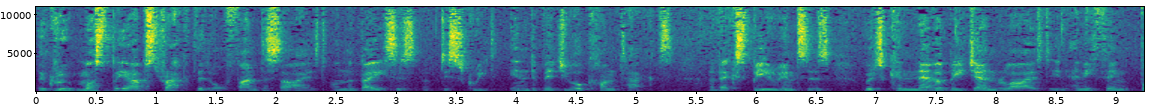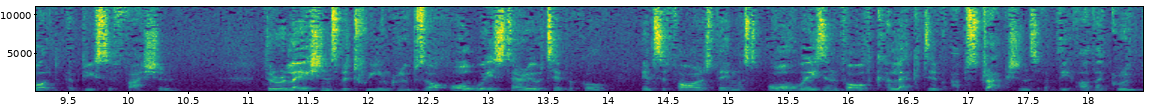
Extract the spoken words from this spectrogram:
The group must be abstracted or fantasized on the basis of discrete individual contacts and experiences which can never be generalized in anything but abusive fashion. The relations between groups are always stereotypical insofar as they must always involve collective abstractions of the other group,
